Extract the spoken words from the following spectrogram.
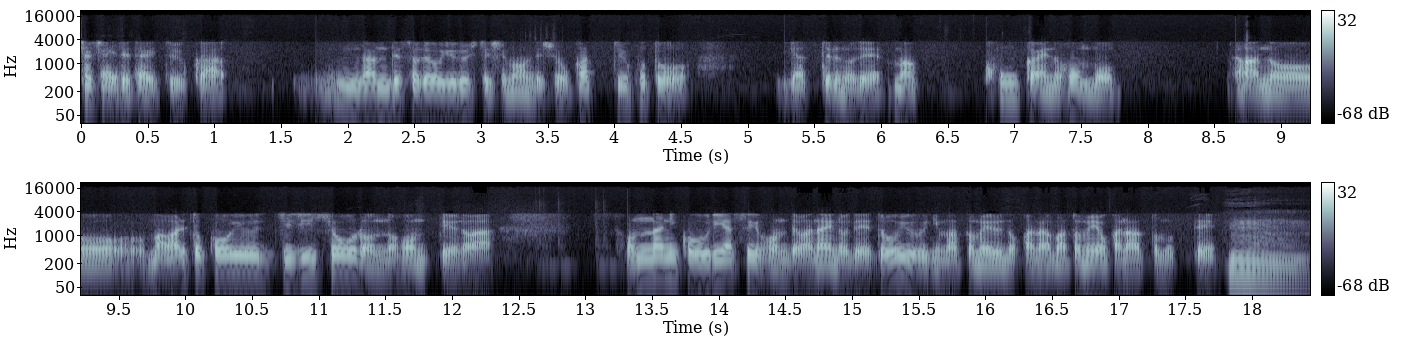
ちゃちゃ入れたいというかなんでそれを許してしまうんでしょうかっていうことをやってるので、まあ、今回の本もあのまあ、割とこういう時事評論の本っていうのはそんなにこう売りやすい本ではないのでどういうふうにまとめるのかなまとめようかなと思って、うん、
